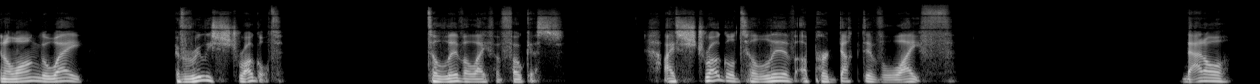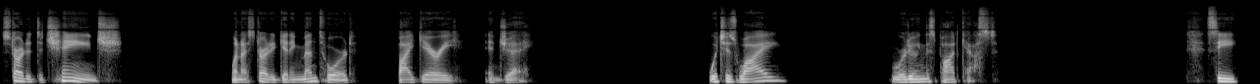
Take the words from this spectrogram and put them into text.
And along the way, I've really struggled to live a life of focus. I've struggled to live a productive life. That all started to change when I started getting mentored by Gary and Jay, which is why we're doing this podcast. See,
